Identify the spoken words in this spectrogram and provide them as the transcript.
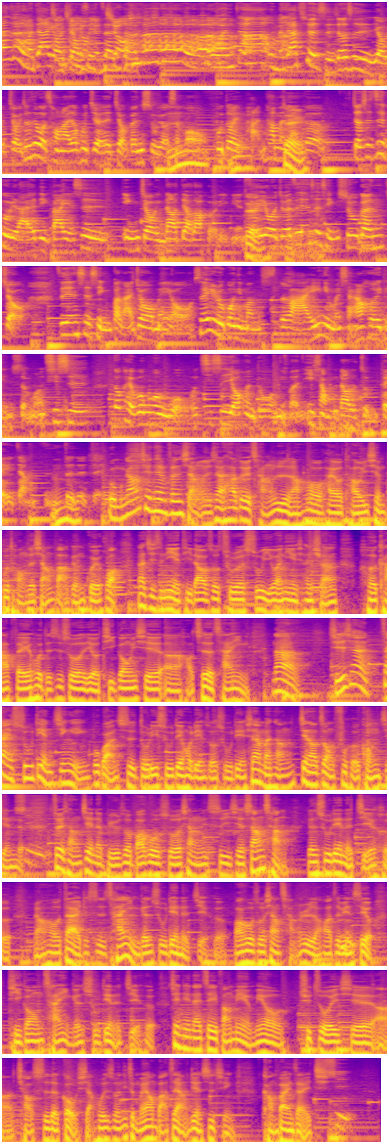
但是我们家有酒是真的，对对对，我们我们家我们家确实就是有酒，就是我从来都不觉得酒跟书有什么不对盘，嗯、他们两个。就是自古以来，李白也是饮酒饮到掉到河里面，所以我觉得这件事情，书跟酒这件事情本来就没有。所以如果你们来，你们想要喝一点什么，其实都可以问问我，我其实有很多你们意想不到的准备，这样子。嗯、对对对。我们刚刚倩倩分享了一下她对长日，然后还有陶一线不同的想法跟规划。那其实你也提到说，除了书以外，你也很喜欢喝咖啡，或者是说有提供一些呃好吃的餐饮。那其实现在在书店经营，不管是独立书店或连锁书店，现在蛮常见到这种复合空间的。最常见的，比如说包括说像是一些商场跟书店的结合，然后再来就是餐饮跟书店的结合，包括说像长日的话，这边是有提供餐饮跟书店的结合。渐渐在这一方面有没有去做一些啊、呃、巧思的构想，或者说你怎么样把这两件事情 combine 在一起？是。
